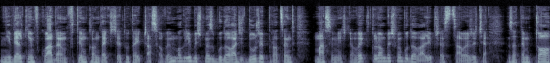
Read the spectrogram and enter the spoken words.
niewielkim wkładem w tym kontekście tutaj czasowym moglibyśmy zbudować duży procent masy mięśniowej, którą byśmy budowali przez całe życie. Zatem to,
